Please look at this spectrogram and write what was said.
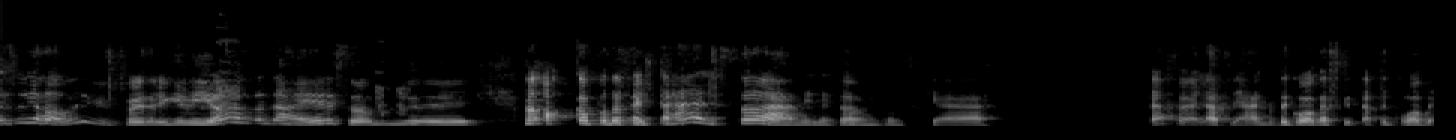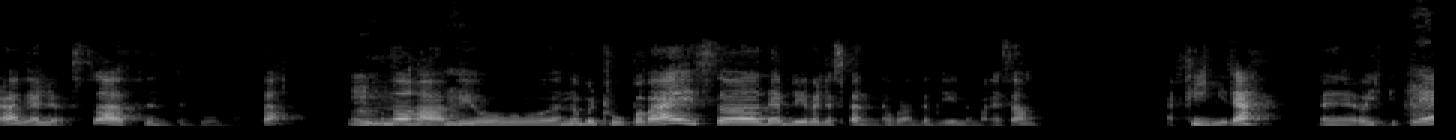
altså vi har vel utfordringer vi òg, men det er jo liksom eh, Men akkurat på det feltet her, så er vi liksom ganske Der føler jeg at, vi er, det, går ganske, at det går bra. Vi har løst det og har funnet en god måte. Og Mm. nå har vi Mm. jo nummer to på vei, så det blir veldig spennende hvordan det blir når man liksom er fire eh, og ikke tre.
